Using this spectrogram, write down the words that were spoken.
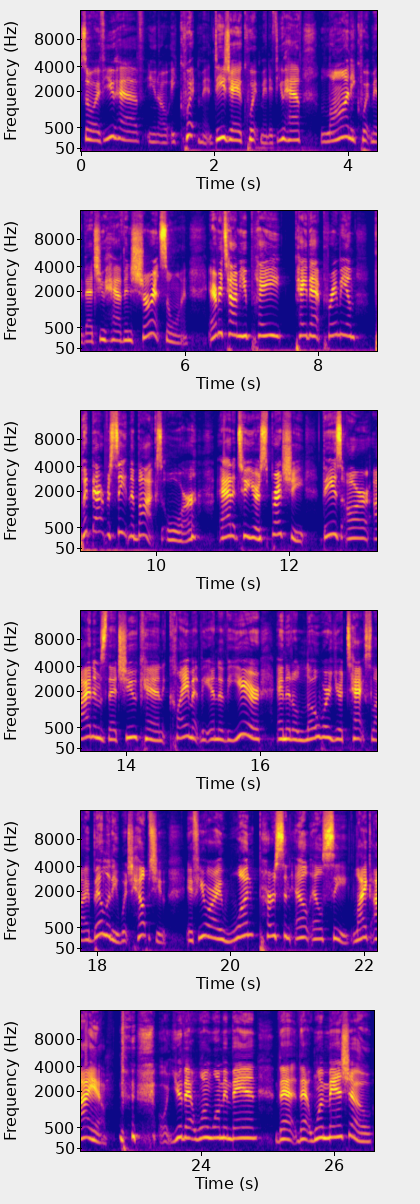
So if you have, you know, equipment, DJ equipment, if you have lawn equipment that you have insurance on, every time you pay pay that premium, put that receipt in the box or add it to your spreadsheet. These are items that you can claim at the end of the year and it'll lower your tax liability, which helps you. If you are a one person LLC, like I am, or you're that one woman band, that, that one man show,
